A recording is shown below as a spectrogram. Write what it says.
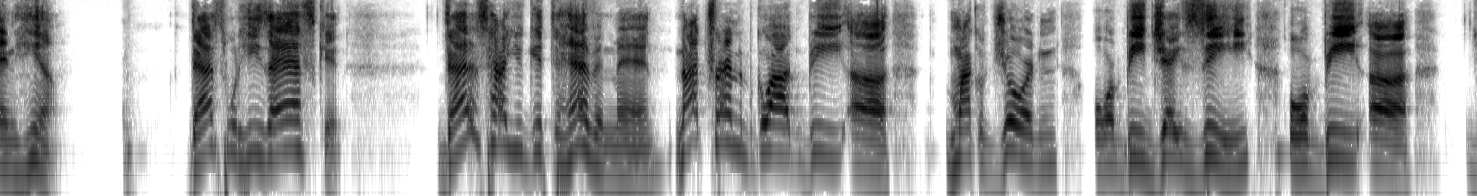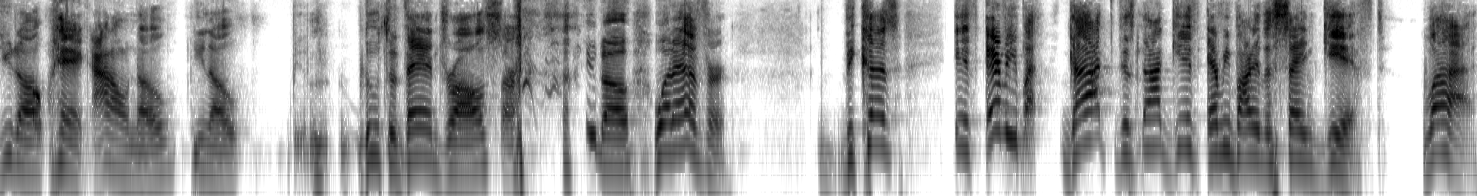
and Him. That's what He's asking. That is how you get to heaven, man. Not trying to go out and be uh, Michael Jordan or be Jay Z or be, uh, you know, heck, I don't know, you know, Luther Vandross or, you know, whatever. Because if everybody, God does not give everybody the same gift. Why?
